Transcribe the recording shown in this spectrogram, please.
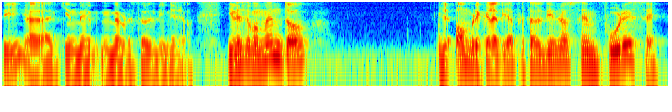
¿sí? a, quien me, me prestó el dinero. Y en ese momento, el hombre que le había prestado el dinero se enfurece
